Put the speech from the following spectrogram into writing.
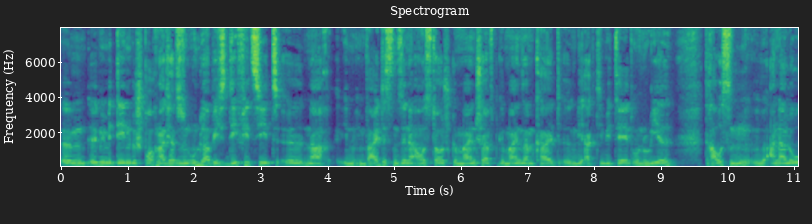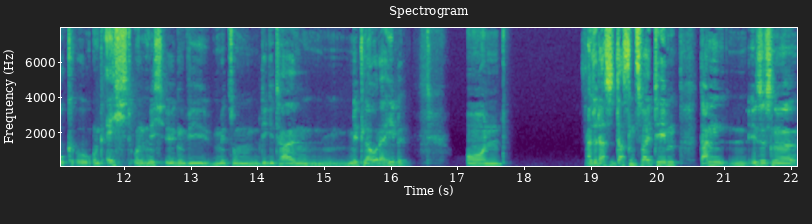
ähm, irgendwie mit denen gesprochen. Also ich hatte so ein unglaubliches Defizit äh, nach im, im weitesten Sinne Austausch, Gemeinschaft, Gemeinsamkeit, irgendwie Aktivität und real draußen, äh, analog und echt und nicht irgendwie mit so einem digitalen Mittler oder Hebel. Und also das, das sind zwei Themen. Dann ist es eine,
